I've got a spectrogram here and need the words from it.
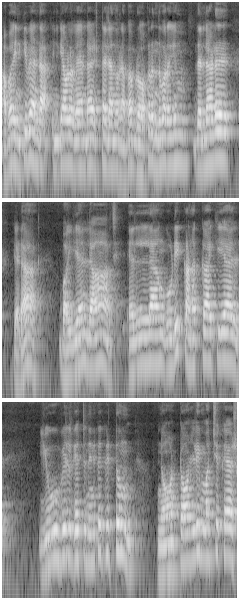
അപ്പോൾ എനിക്ക് വേണ്ട എനിക്ക് അവളെ വേണ്ട ഇഷ്ടമില്ല എന്ന് പറഞ്ഞു. അപ്പം ബ്രോക്കർ എന്ത് പറയും? ഇതെല്ലാട് എടാ ബൈ ആൻഡ് ലാർജ് എല്ലാം കൂടി കണക്കാക്കിയാൽ യു വിൽ ഗെറ്റ് നിനക്ക് കിട്ടും. നോട്ട് ഓൺലി മച്ച് ക്യാഷ്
